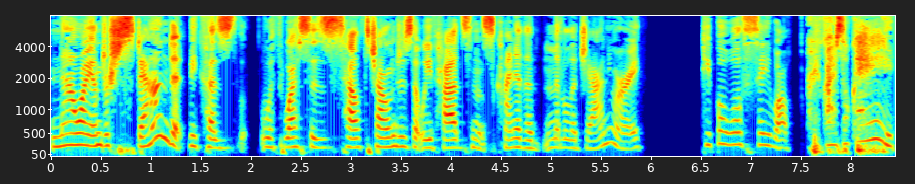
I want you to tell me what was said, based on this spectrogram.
now I understand it because with Wes's health challenges that we've had since kind of the middle of January, people will say, Well, are you guys okay?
